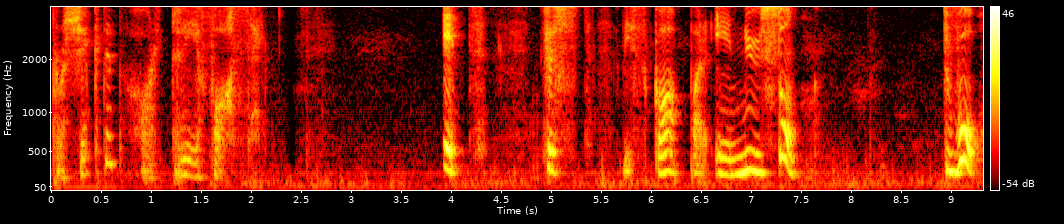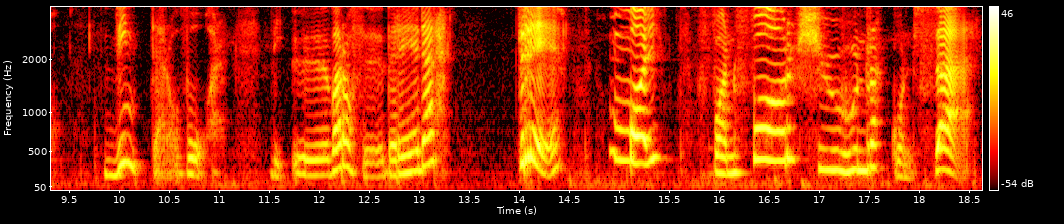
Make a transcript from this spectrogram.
Projektet har tre faser. 1. Höst. Vi skapar en ny sång. 2. Vinter och vår. Vi övar och förbereder. 3. Maj. Fanfar 700 konsert.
